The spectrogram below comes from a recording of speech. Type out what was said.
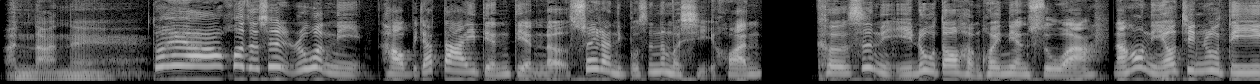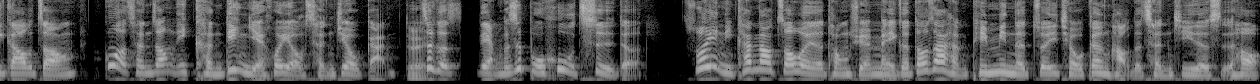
很难呢。对啊，或者是如果你好比较大一点点了，虽然你不是那么喜欢，可是你一路都很会念书啊，然后你又进入第一高中，过程中你肯定也会有成就感。对，这个两个是不互斥的。所以你看到周围的同学每个都在很拼命的追求更好的成绩的时候，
